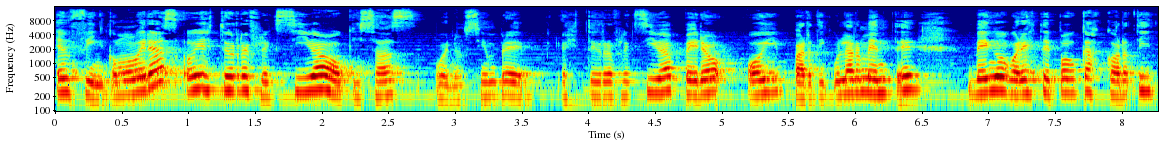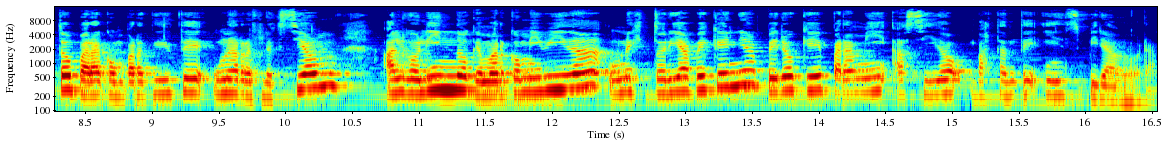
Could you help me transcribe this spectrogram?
En fin, como verás, hoy estoy reflexiva o quizás, bueno, siempre estoy reflexiva, pero hoy particularmente vengo con este podcast cortito para compartirte una reflexión, algo lindo que marcó mi vida, una historia pequeña, pero que para mí ha sido bastante inspiradora.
